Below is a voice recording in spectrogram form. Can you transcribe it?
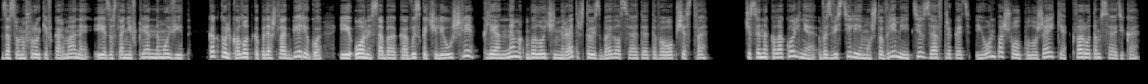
засунув руки в карманы и заслонив Кленному вид. Как только лодка подошла к берегу, и он и собака выскочили и ушли, Кленном был очень рад, что избавился от этого общества. Часы на колокольне возвестили ему, что время идти завтракать, и он пошел по лужайке к воротам садика.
